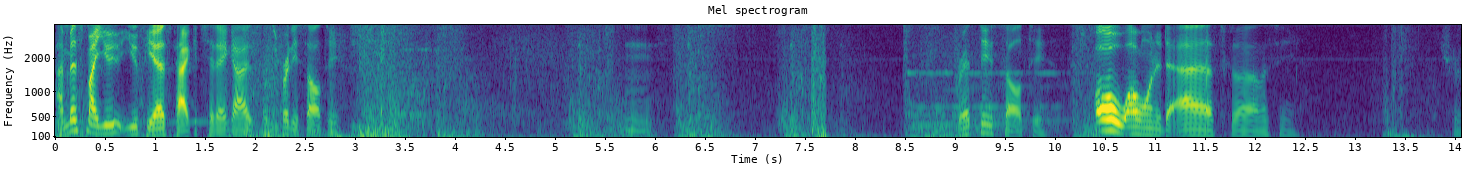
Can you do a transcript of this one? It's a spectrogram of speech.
I missed my U UPS package today, guys. That's pretty salty. Mm. Pretty salty. Oh, I wanted to ask. Uh, let's see. True.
